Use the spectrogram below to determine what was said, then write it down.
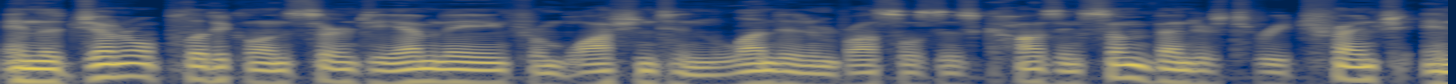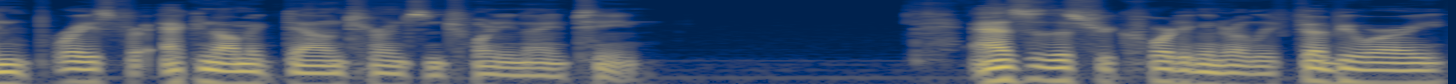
and the general political uncertainty emanating from Washington, London, and Brussels is causing some vendors to retrench and brace for economic downturns in 2019. As of this recording in early February,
